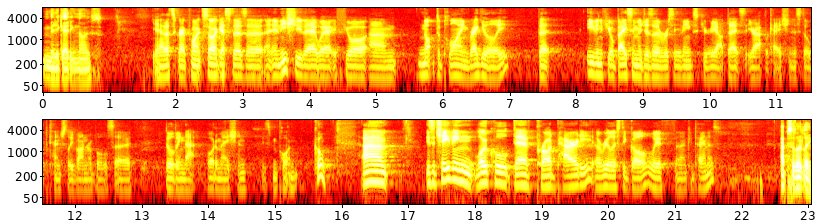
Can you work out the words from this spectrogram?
mitigating those. Yeah, that's a great point. So I guess there's a, an issue there where if you're um, not deploying regularly, that even if your base images are receiving security updates, that your application is still potentially vulnerable. So building that automation is important. Cool. Um, is achieving local dev prod parity a realistic goal with uh, containers? Absolutely.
